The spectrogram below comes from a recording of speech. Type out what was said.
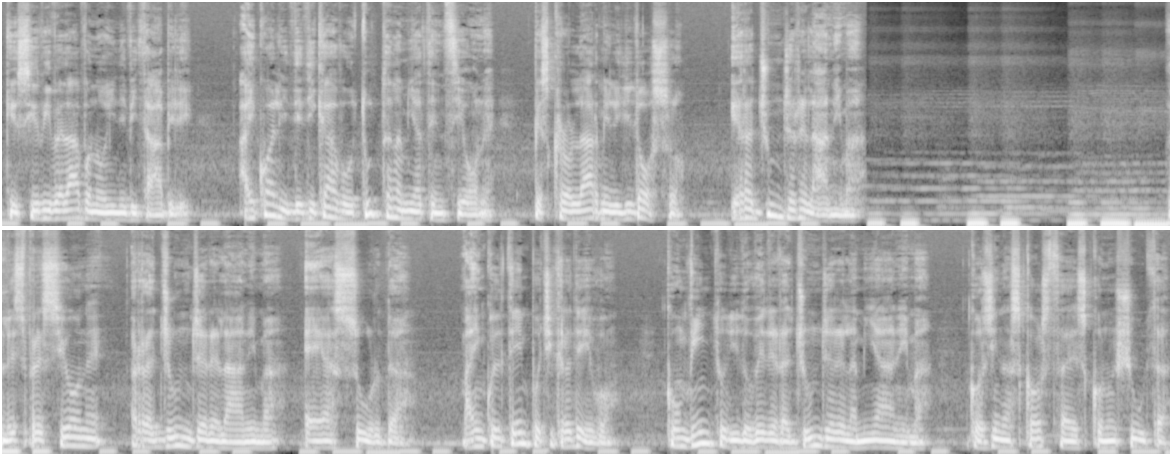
che si rivelavano inevitabili, ai quali dedicavo tutta la mia attenzione per scrollarmeli di dosso e raggiungere l'anima. L'espressione raggiungere l'anima è assurda, ma in quel tempo ci credevo, convinto di dover raggiungere la mia anima, così nascosta e sconosciuta,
